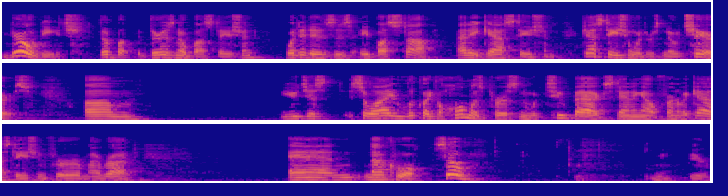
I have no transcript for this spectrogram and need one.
Vero Beach, the there is no bus station. What it is is a bus stop at a gas station. Gas station where there's no chairs. Um, you just so I look like a homeless person with two bags standing out front of a gas station for my ride. And not cool. So beer.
